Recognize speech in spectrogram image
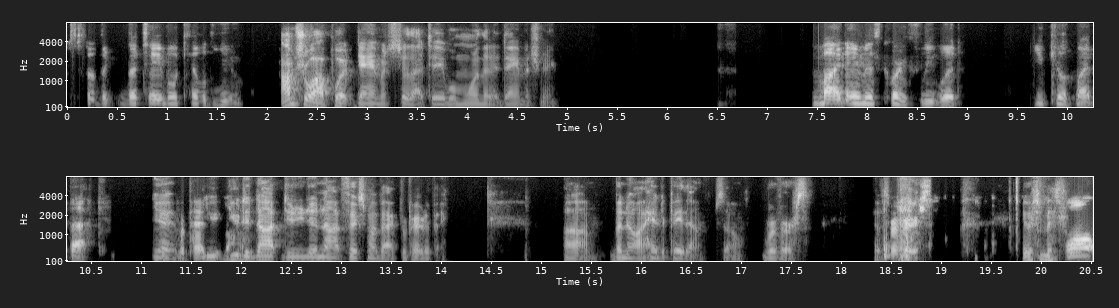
So the, the table killed you. I'm sure I put damage to that table more than it damaged me. My name is Corey Fleetwood. You killed my back. Yeah, you, you did not you did not fix my back. Prepare to pay. Um, but no, I had to pay them. So reverse. It was reverse. it was mis- well.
